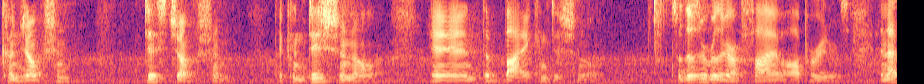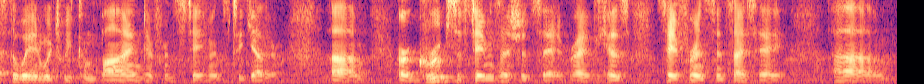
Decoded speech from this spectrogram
conjunction, disjunction, the conditional, and the biconditional. So those are really our five operators, and that's the way in which we combine different statements together, um, or groups of statements, I should say, right? Because, say for instance, I say, um,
